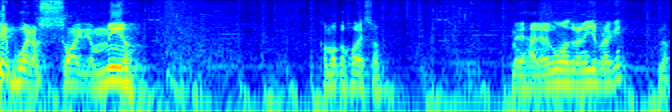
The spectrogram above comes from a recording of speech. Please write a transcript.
¡Qué bueno soy, Dios mío! ¿Cómo cojo eso? ¿Me dejaré algún otro anillo por aquí? No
